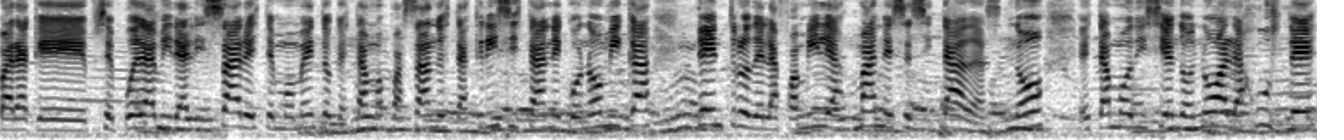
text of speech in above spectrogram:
para que se pueda viralizar este momento que estamos pasando, esta crisis tan económica dentro de las familias más necesitadas, ¿no? Estamos diciendo no al ajuste.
